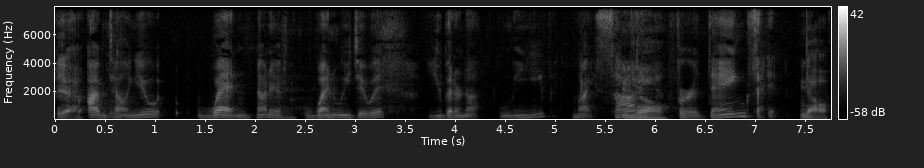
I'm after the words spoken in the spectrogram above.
Yeah. I'm telling you, when, not if, when we do it, you better not leave my side No. for a dang second. No.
